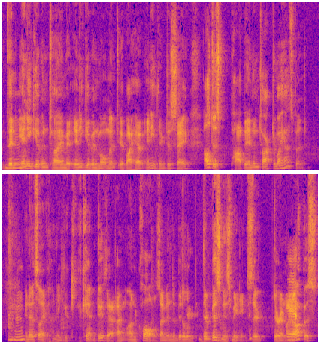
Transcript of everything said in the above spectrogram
then Mm-hmm. any given time at any given moment, if I have anything to say, I'll just pop in and talk to my husband. Mm-hmm. And it's like, honey, you, you can't do that. I'm on calls. I'm in the middle of their business meetings. They're they're in my Yeah. office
